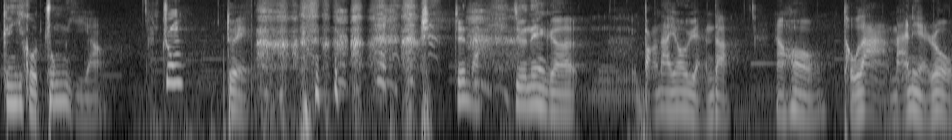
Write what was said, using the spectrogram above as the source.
跟一口钟一样，钟？对，真的就那个嗯膀大腰圆的，然后头大满脸肉，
